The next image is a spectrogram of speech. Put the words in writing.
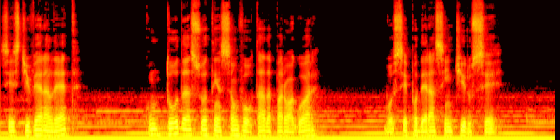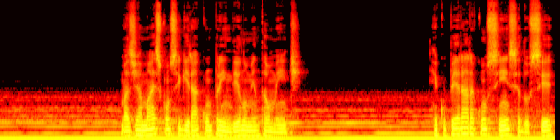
Se estiver alerta, com toda a sua atenção voltada para o agora, você poderá sentir o ser, mas jamais conseguirá compreendê-lo mentalmente. Recuperar a consciência do ser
